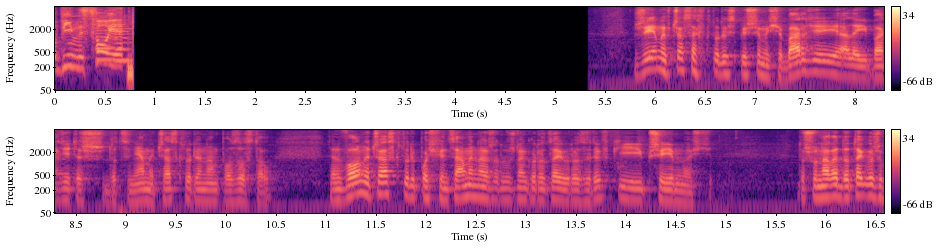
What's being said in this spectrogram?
Robimy swoje. Żyjemy w czasach, w których spieszymy się bardziej, ale i bardziej też doceniamy czas, który nam pozostał. Ten wolny czas, który poświęcamy na różnego rodzaju rozrywki i przyjemności. Doszło nawet do tego, że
